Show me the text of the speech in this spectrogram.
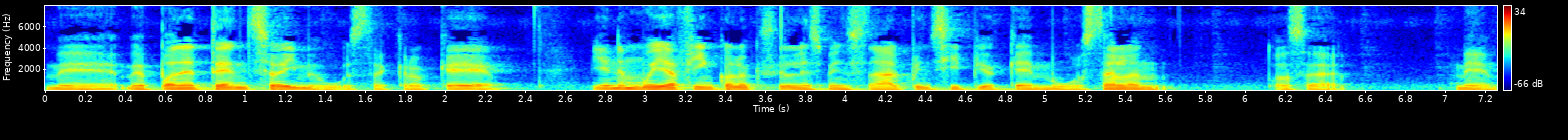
me, me, pone tenso y me gusta. Creo que viene muy afín con lo que les mencionaba al principio, que me gustan, o sea, me,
